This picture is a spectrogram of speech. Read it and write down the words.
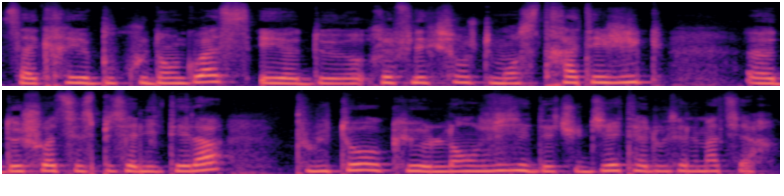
ça a créé beaucoup d'angoisse et de réflexion justement stratégique de choix de ces spécialités-là, plutôt que l'envie d'étudier telle ou telle matière.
